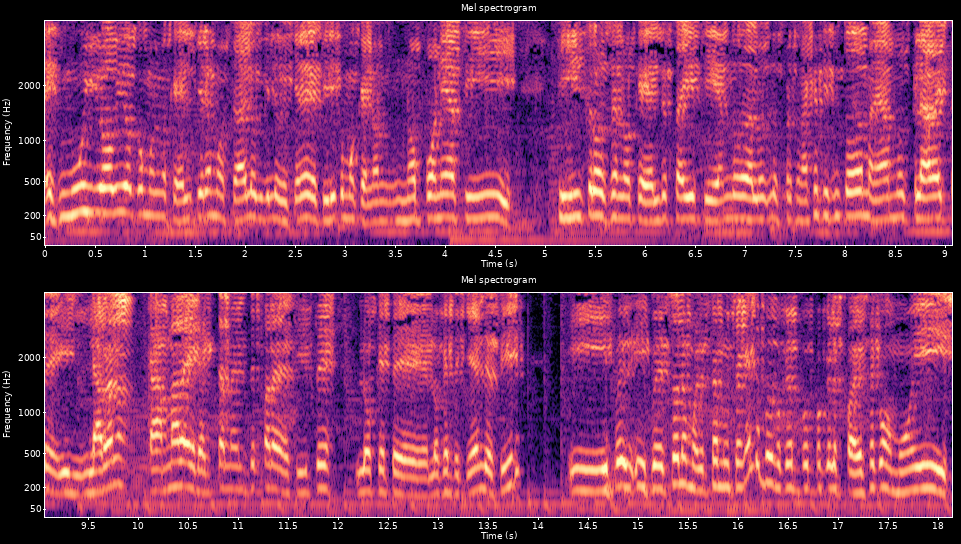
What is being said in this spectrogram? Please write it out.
es muy obvio como lo que él quiere mostrar, lo lo que quiere decir y como que no, no pone así filtros en lo que él te está diciendo, los, los personajes dicen todo de manera muy clara y, te, y le hablan la cámara directamente para decirte lo que te, lo que te quieren decir y pues, y pues eso le molesta a mucha gente, pues porque, porque les parece como muy,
